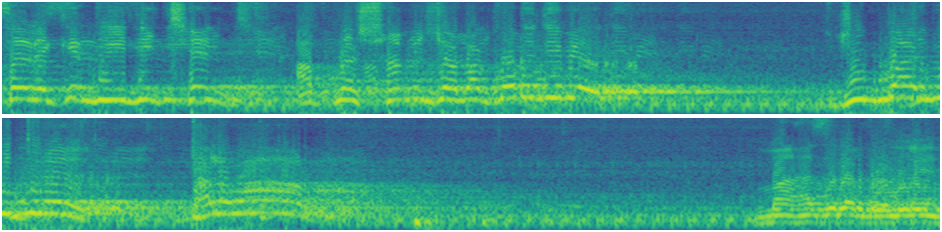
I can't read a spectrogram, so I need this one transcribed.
ছেলেকে দিয়ে দিচ্ছেন। আপনার স্বামী জবা করে দিবে। জুব্বার ভিতরে তালোয়ার। মাহাজরা বললেন,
